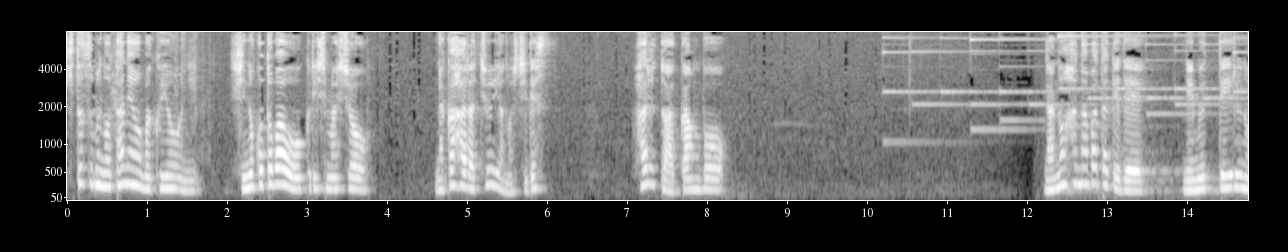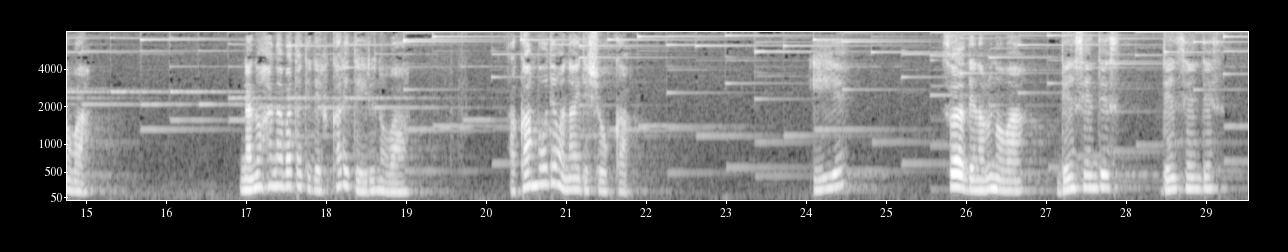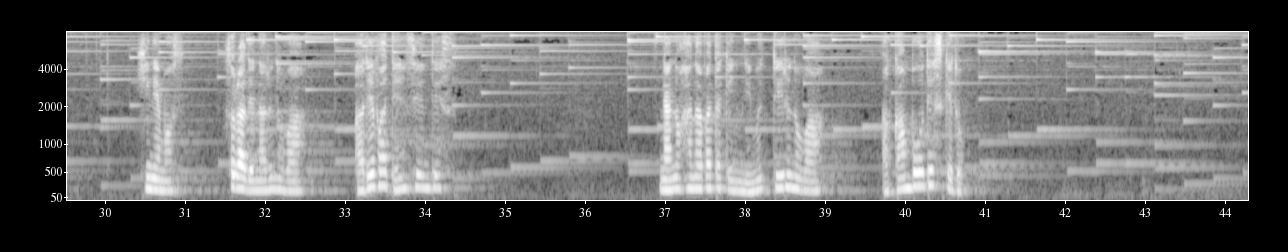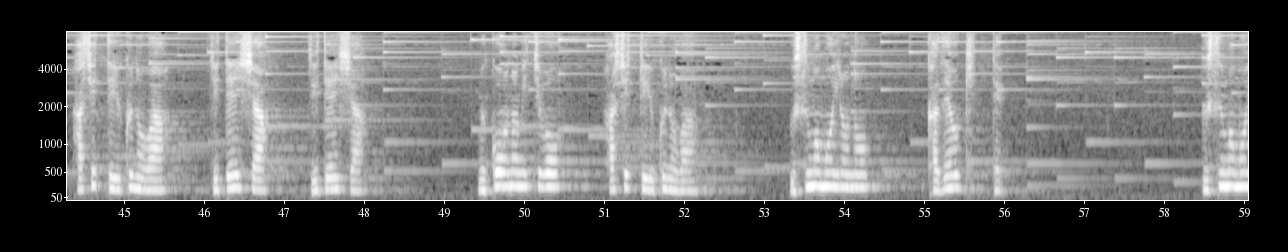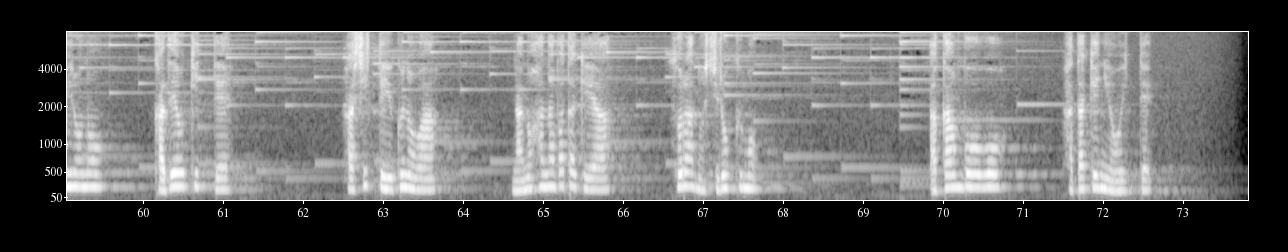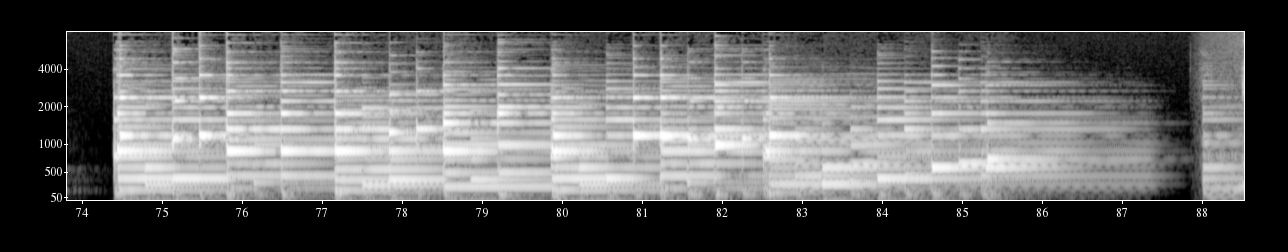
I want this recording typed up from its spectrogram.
一粒の種をまくように詩の言葉をお送りしましょう。中原中也の詩です。春と赤ん坊。菜の花畑で眠っているのは菜の花畑で吹かれているのは赤ん坊ではないでしょうか。いいえ。空で鳴るのは電線です。電線です。ひねも空で鳴るのはあれは電線です。菜の花畑に眠っているのは赤ん坊ですけど。走って行くのは自転車自転車。向こうの道を走って行くのは薄桃色の風を切って。薄桃色の風を切って走ってゆくのは菜の花畑や空の白雲赤ん坊を畑に置いて。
